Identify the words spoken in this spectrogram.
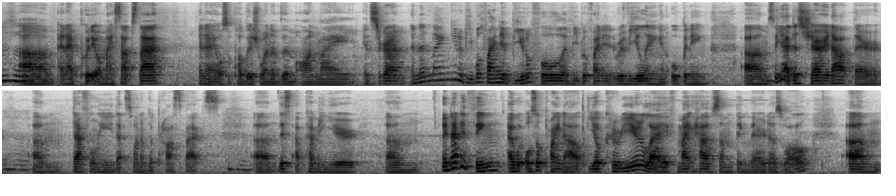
Mhm. um, and I put it on my Substack, and I also published one of them on my Instagram, and then like you know people find it beautiful and people find it revealing and opening, um, so yeah, just share it out there. Mhm. Um, definitely, that's one of the prospects Mhm. um, this upcoming year. Um, another thing I would also point out, your career life might have something there as well. Um,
